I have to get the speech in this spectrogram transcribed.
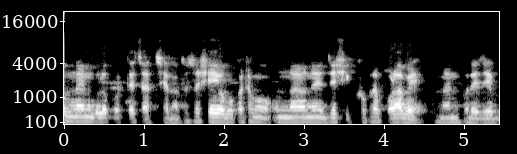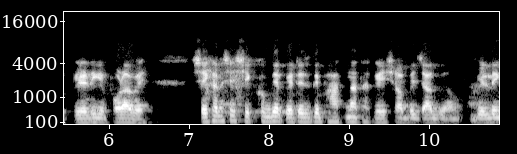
উন্নয়নগুলো করতে চাচ্ছেন, অথচ সেই অবকাঠামো উন্নয়নে যে শিক্ষকরা পড়াবে, উন্নয়ন করে যে বিল্ডিং এ পড়াবে, সেখানে সেই শিক্ষকদের পেটে যদি ভাত না থাকে এইসব বিল্ডিং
